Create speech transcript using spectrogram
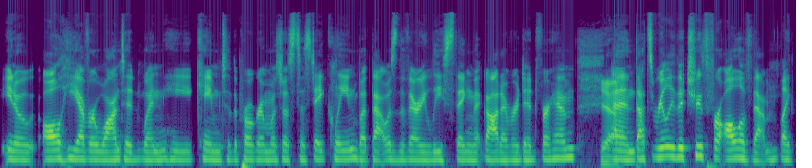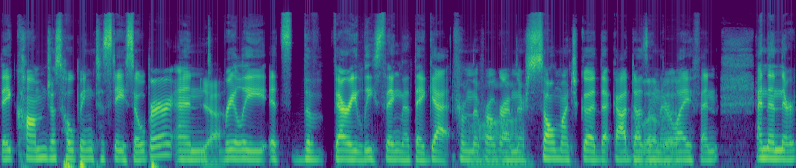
you know all he ever wanted when he came to the program was just to stay clean but that was the very least thing that god ever did for him yeah. and that's really the truth for all of them like they come just hoping to stay sober and really it's the very least thing that they get from the program there's so much good that god does in their it. life and and then their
